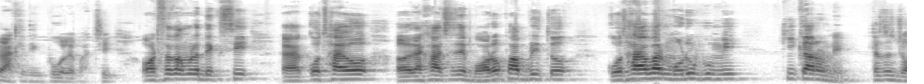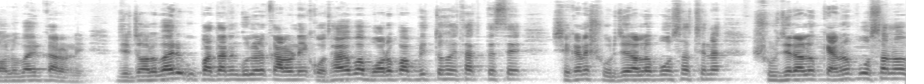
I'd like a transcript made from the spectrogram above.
প্রাকৃতিক ভূগোলে পাচ্ছি। অর্থাৎ আমরা দেখছি কোথায়ও দেখা যাচ্ছে যে বরফ আবৃত, কোথায় আবার মরুভূমি কি কারণে? এটা হচ্ছে জলবায়ুর কারণে। যে জলবায়ুর উপাদানগুলোর কারণে কোথাও বা বরফ আবৃত হয়ে থাকতেছে, সেখানে সূর্যের আলো পৌঁছাচ্ছে না। সূর্যের আলো কেন পৌঁছানো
